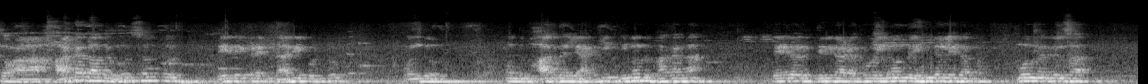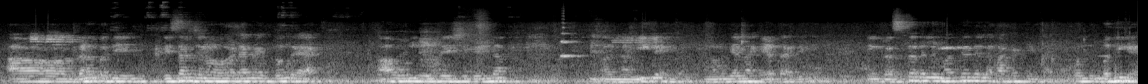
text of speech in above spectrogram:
ಸೊ ಆ ಹಾಕೋದಾದರೂ ಸ್ವಲ್ಪ ಬೇರೆ ಕಡೆ ದಾರಿ ಕೊಟ್ಟು ಒಂದು ಒಂದು ಭಾಗದಲ್ಲಿ ಹಾಕಿ ಇನ್ನೊಂದು ಭಾಗನ ಬೇರೆಯವರು ತಿರುಗಾಡೋಕ್ಕೂ ಇನ್ನೊಂದು ಹಿಂದಲ್ಲಿದ್ದ ಮೂರನೇ ದಿವಸ ಆ ಗಣಪತಿ ವಿಸರ್ಜನೆ ಹೋಗೋ ಟೈಮಿಗೆ ತೊಂದರೆ ಆಗ್ತದೆ. ಆ ಒಂದು ಉದ್ದೇಶದಿಂದ ನಾನು ಈಗಲೇ ನಮಗೆಲ್ಲ ಹೇಳ್ತಾ ಇದ್ದೀನಿ. ನೀವು ರಸ್ತದಲ್ಲಿ ಮಧ್ಯದಲ್ಲಿ ಹಾಕೋಕ್ಕಿಂತ ಒಂದು ಬದಿಗೆ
